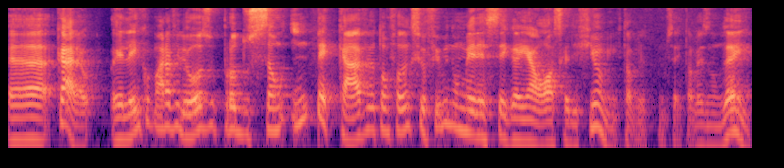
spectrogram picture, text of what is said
É, cara, elenco maravilhoso, produção impecável. Estão falando que se o filme não merecer ganhar Oscar de filme, que talvez, não sei, talvez não ganhe,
